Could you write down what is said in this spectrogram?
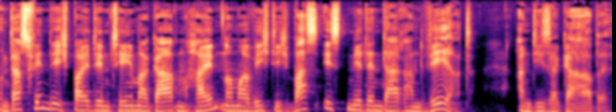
Und das finde ich bei dem Thema Gabenheim nochmal wichtig. Was ist mir denn daran wert an dieser Gabe?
